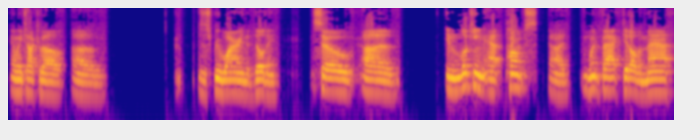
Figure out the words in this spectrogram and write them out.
and we talked about um, just rewiring the building. So uh, in looking at pumps, uh, went back, did all the math,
